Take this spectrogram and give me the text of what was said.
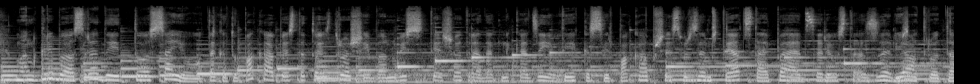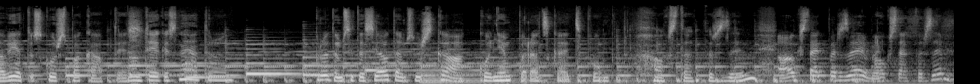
Man gribās radīt to sajūtu, ka tu pakāpies, tad tu esi drošībā. Nu, viss tieši otrādi nekā dzīve. Tie, kas ir pakāpšies uz zemes, tie atstāja pēdas arī uz tās zemes. Jāatrod tā vieta, uz kuras pakāpties. Un tie, kas neatrod, Protams, ir tas jautājums, virs kā, ko ņemt par atskaites punktu. augstāk par zemi. Augstāk par zemi. Augstāk par zemi.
